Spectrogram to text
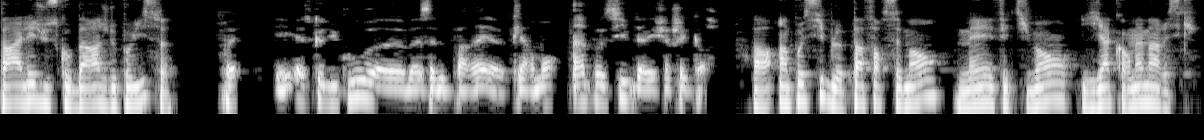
pas aller jusqu'au barrage de police. Ouais. Et est-ce que du coup, bah, ça nous paraît clairement impossible d'aller chercher le corps? Alors impossible, pas forcément, mais effectivement, il y a quand même un risque.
